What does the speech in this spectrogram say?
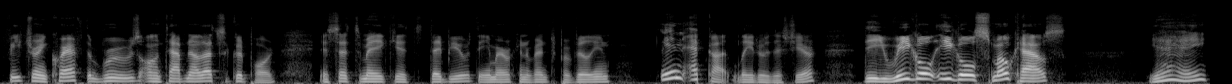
featuring craft and brews on tap. Now that's the good part. It's set to make its debut at the American Adventure Pavilion in Epcot later this year. The Regal Eagle Smokehouse. Yay!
